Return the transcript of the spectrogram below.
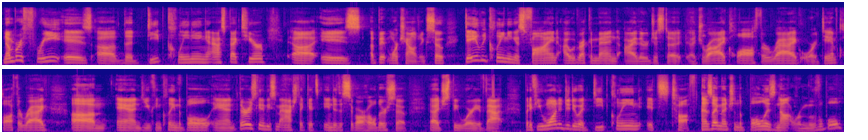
Number three is uh, the deep cleaning aspect here uh, is a bit more challenging. So daily cleaning is fine. I would recommend either just a, a dry cloth or rag or a damp cloth or rag, um, and you can clean the bowl. And there is going to be some ash that gets into the cigar holder, so uh, just be wary of that. But if you wanted to do a deep clean, it's tough. As I mentioned, the bowl is not removable,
